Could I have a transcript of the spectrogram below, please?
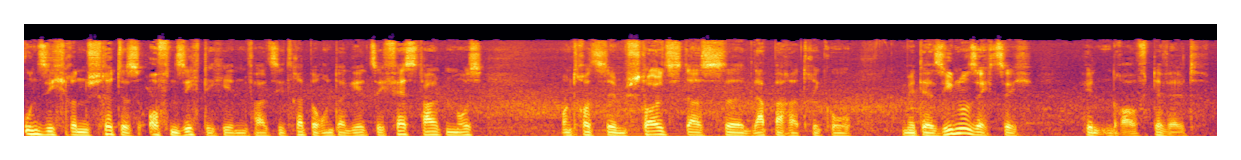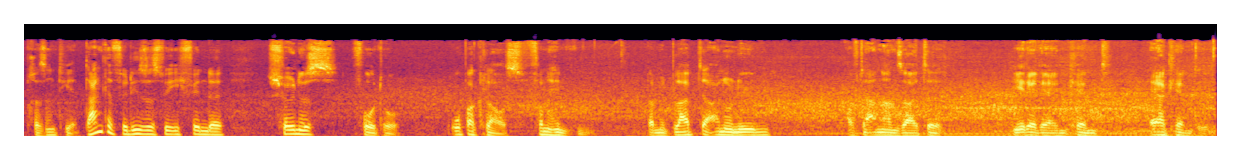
unsicheren Schrittes, offensichtlich jedenfalls, die Treppe runtergeht, sich festhalten muss und trotzdem stolz das äh, Gladbacher Trikot mit der 67 hinten drauf der Welt präsentiert. Danke für dieses, wie ich finde, schönes Foto. Opa Klaus von hinten. Damit bleibt er anonym. Auf der anderen Seite, jeder, der ihn kennt, erkennt ihn.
